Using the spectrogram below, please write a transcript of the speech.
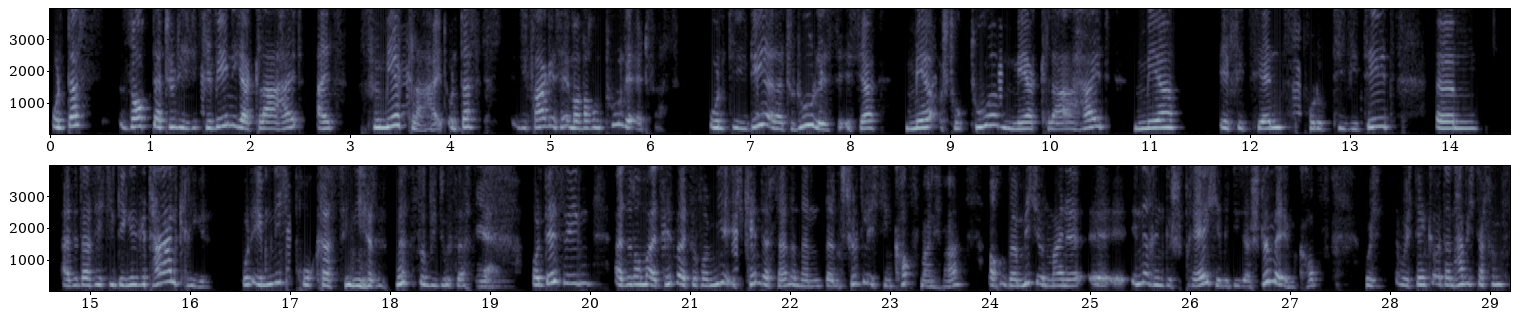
Und das sorgt natürlich für weniger Klarheit als für mehr Klarheit. Und das, die Frage ist ja immer, warum tun wir etwas? Und die Idee einer To-Do-Liste ist ja mehr Struktur, mehr Klarheit, mehr Effizienz, Produktivität. Ähm, also, dass ich die Dinge getan kriege und eben nicht prokrastiniere, ne? so wie du sagst. Ja. Und deswegen, also nochmal als Hinweis so von mir, ich kenne das dann und dann, dann schüttle ich den Kopf manchmal, auch über mich und meine äh, inneren Gespräche mit dieser Stimme im Kopf, wo ich, wo ich denke, dann habe ich da fünf,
